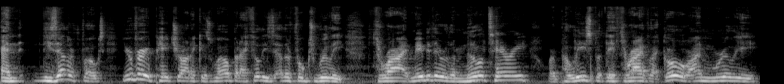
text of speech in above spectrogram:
And these other folks, you're very patriotic as well, but I feel these other folks really thrive. Maybe they were the military or police, but they thrive like, oh, I'm really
